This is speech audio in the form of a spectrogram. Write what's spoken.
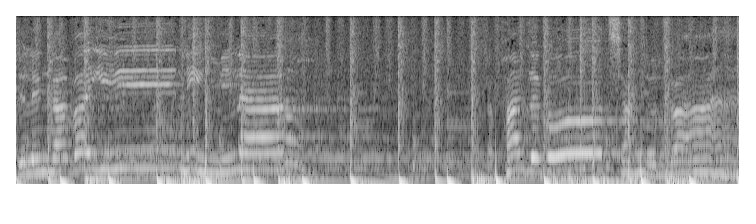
Phela ngaba lwami Phela ngaba yini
